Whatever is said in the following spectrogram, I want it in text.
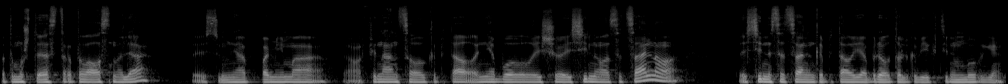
потому что я стартовал с нуля, то есть у меня помимо а, финансового капитала не было еще и сильного социального, то есть сильный социальный капитал я обрел только в Екатеринбурге.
